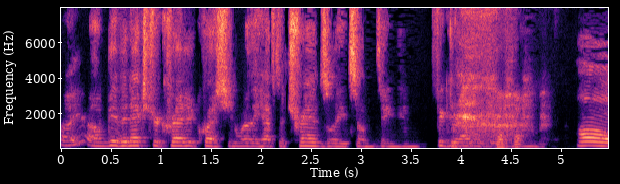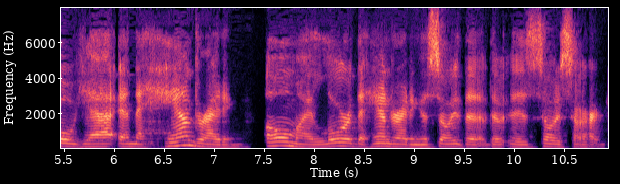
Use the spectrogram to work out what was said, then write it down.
I, will give an extra credit question where they have to translate something and figure out. oh yeah, and the handwriting. Oh my lord, the handwriting is so the, the is so so hard.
